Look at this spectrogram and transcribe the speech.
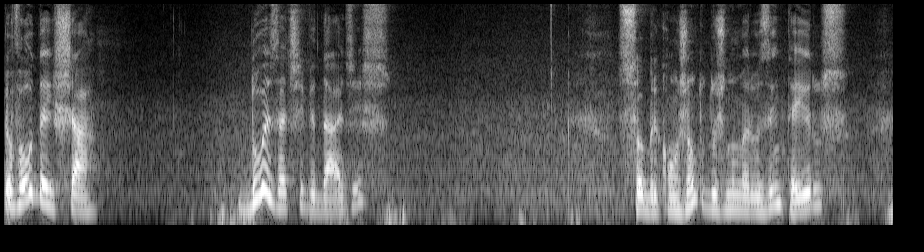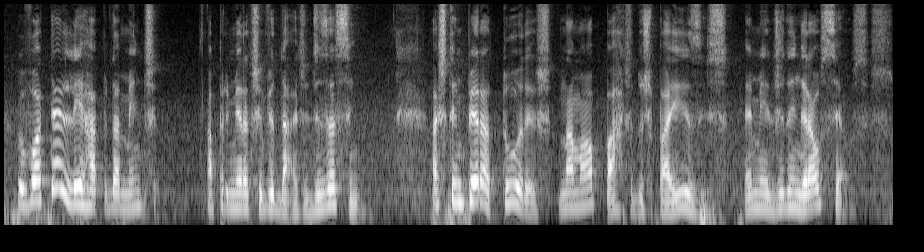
Eu vou deixar duas atividades sobre conjunto dos números inteiros. Eu vou até ler rapidamente a primeira atividade. Diz assim: As temperaturas na maior parte dos países é medida em graus Celsius.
